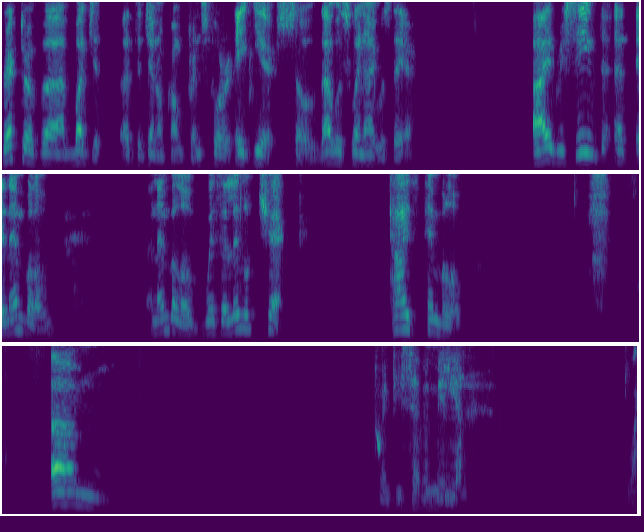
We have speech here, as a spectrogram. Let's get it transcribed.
director of uh, budget at the general conference for eight years. So that was when I was there. I received a, an envelope, an envelope with a little check, tithe envelope. Um, 27 million. Wow.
